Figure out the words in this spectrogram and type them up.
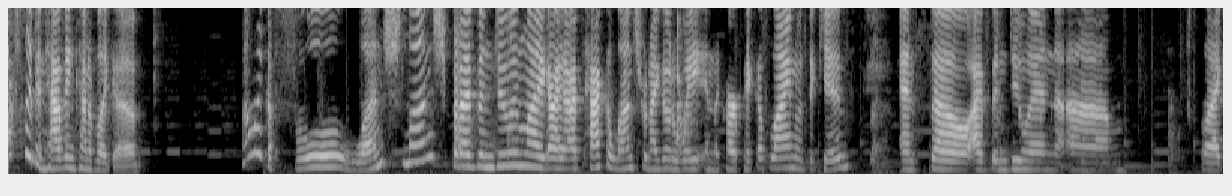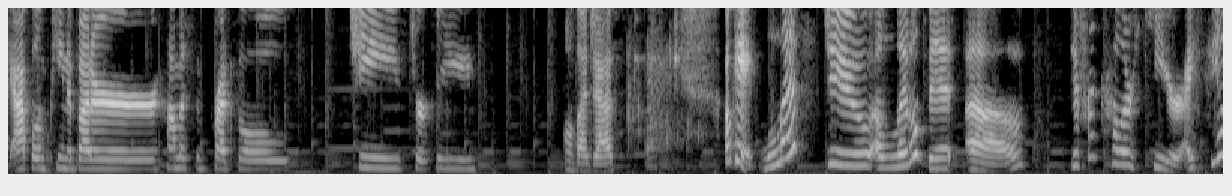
I've actually been having kind of like a not like a full lunch lunch, but I've been doing like I, I, pack a lunch when I go to wait in the car pickup line with the kids, and so I've been doing um, like apple and peanut butter, hummus and pretzels, cheese, turkey, all that jazz. Okay, let's do a little bit of different color here. I feel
